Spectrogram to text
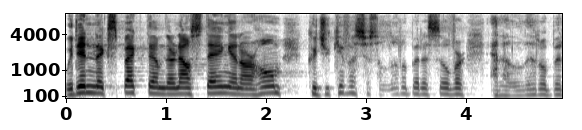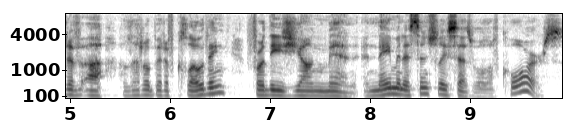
We didn't expect them. They're now staying in our home. Could you give us just a little bit of silver and a little bit of, uh, a little bit of clothing for these young men? And Naaman essentially says, Well, of course.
